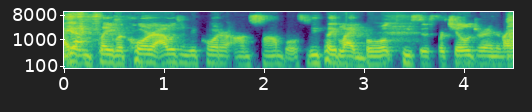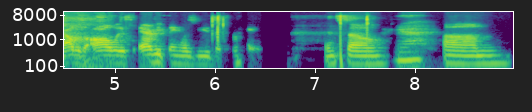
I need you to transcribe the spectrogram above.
I didn't play recorder. I was in recorder ensembles. We played like baroque pieces for children, and like I was always everything was music for me. And so, yeah. Um,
